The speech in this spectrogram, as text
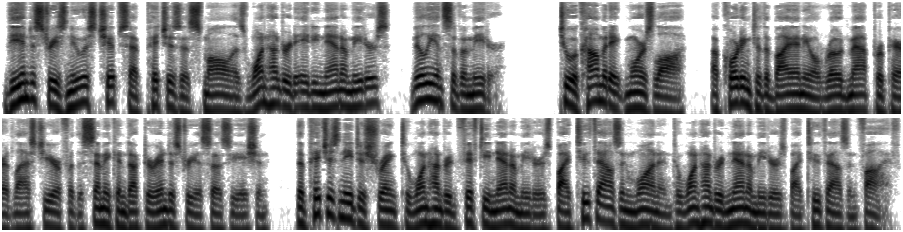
The industry's newest chips have pitches as small as 180 nanometers, millionths of a meter. To accommodate Moore's Law, according to the biennial roadmap prepared last year for the Semiconductor Industry Association, the pitches need to shrink to 150 nanometers by 2001 and to 100 nanometers by 2005.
